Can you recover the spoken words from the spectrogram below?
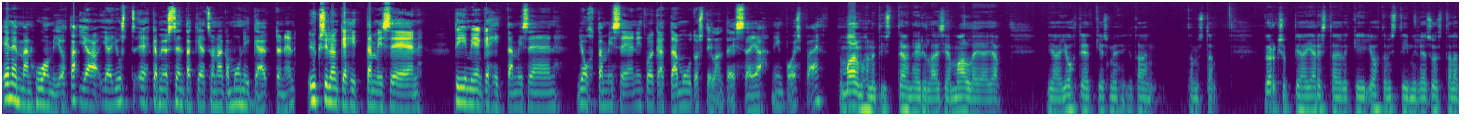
enemmän huomiota. Ja, ja just ehkä myös sen takia, että se on aika monikäyttöinen yksilön kehittämiseen, tiimien kehittämiseen, johtamiseen, niitä voi käyttää muutostilanteissa ja niin poispäin. No maailmahan on tietysti täynnä erilaisia malleja ja, ja johtajatkin, jos me jotain tämmöistä workshoppia järjestää jollekin johtamistiimille ja suositella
